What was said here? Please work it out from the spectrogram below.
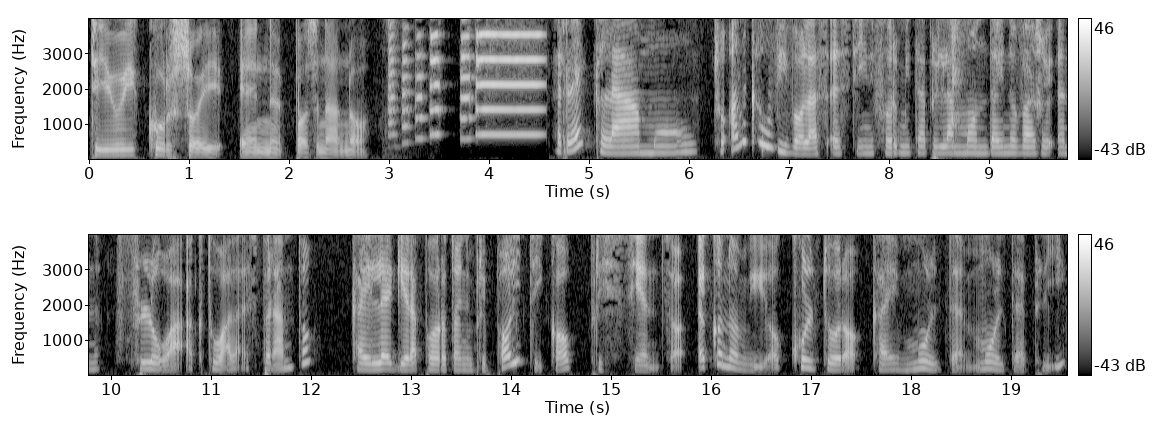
tiui cursoi en Poznano. Reklamo. Ĉu ankaŭ vi volas esti informita pri la mondaj novaĵoj en flua aktuala Esperanto? kai legi raportoin pri politico, pri scienzo, economio, culturo, kai multe, multe pli,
